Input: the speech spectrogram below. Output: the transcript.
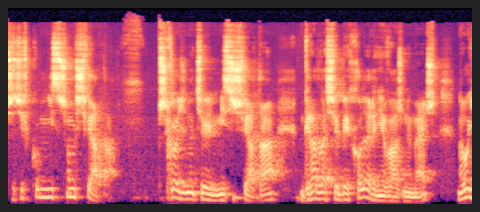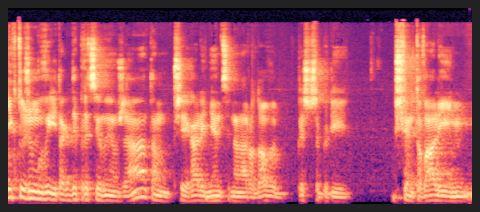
przeciwko mistrzom świata. Przychodzi na ciebie mistrz świata, gra dla siebie cholernie ważny mecz, no bo niektórzy mówili tak deprecjonują, że a, tam przyjechali Niemcy na Narodowy, jeszcze byli świętowali,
